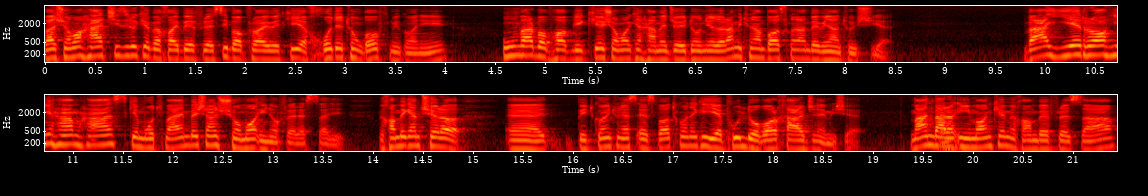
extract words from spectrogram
و شما هر چیزی رو که بخوای بفرستی با private key خودتون قفل می‌کنید. اونور با public key شما که همه جای دنیا دارن می‌تونن باز کنن ببینن توش چیه. و یه راهی هم هست که مطمئن بشن شما اینو فرستادید می‌خوام بگم چرا بیت کوین تونست اثبات کنه که یه پول دوبار خرج نمیشه. من برای ایمان که می‌خوام بفرستم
